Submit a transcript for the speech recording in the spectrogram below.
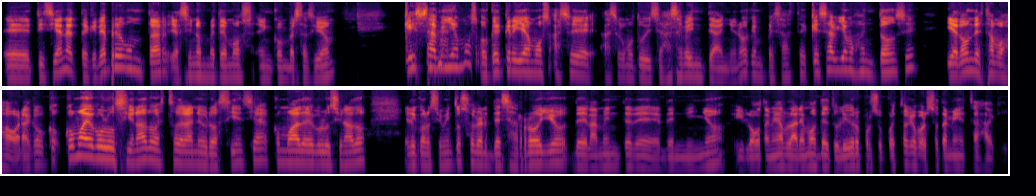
Eh, Tiziana, te quería preguntar, y así nos metemos en conversación, ¿qué sabíamos o qué creíamos hace, hace, como tú dices, hace 20 años, ¿no? Que empezaste, ¿qué sabíamos entonces y a dónde estamos ahora. ¿Cómo, ha evolucionado esto de la neurociencia? ¿Cómo ha evolucionado el conocimiento sobre el desarrollo de la mente del niño? Y luego también hablaremos de tu libro, por supuesto, que por eso también estás aquí.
